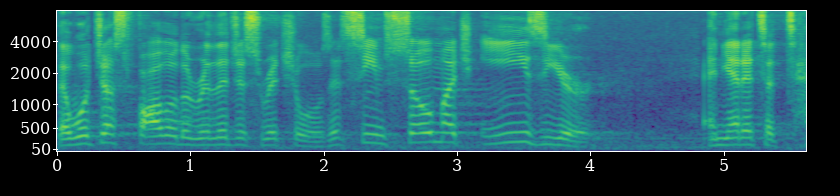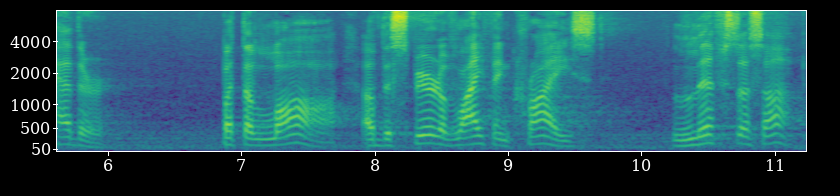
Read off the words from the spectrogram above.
that we'll just follow the religious rituals. It seems so much easier, and yet it's a tether. But the law of the Spirit of life in Christ lifts us up,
